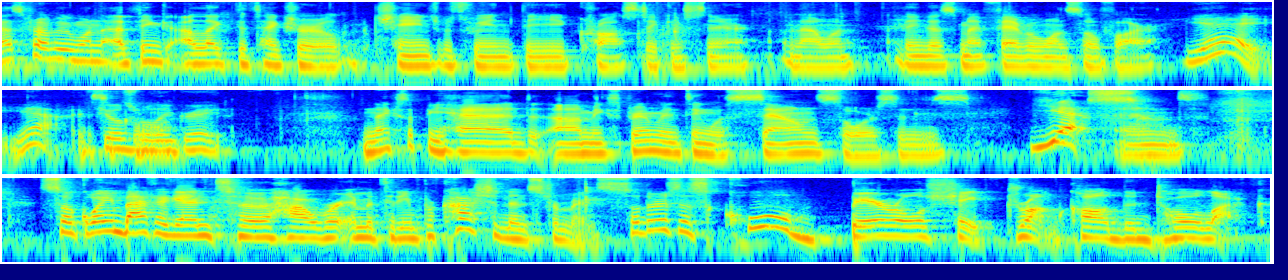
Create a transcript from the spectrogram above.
That's probably one. I think I like the textural change between the cross stick and snare on that one. I think that's my favorite one so far. Yay, yeah, it feels cool really one. great. Next up, you had um, experimenting with sound sources Yes. and So going back again to how we're imitating percussion instruments. So there's this cool barrel-shaped drum called the dholak,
